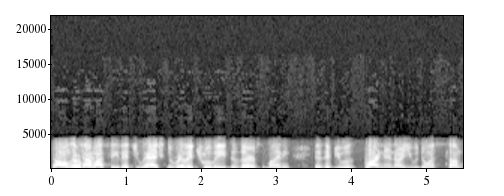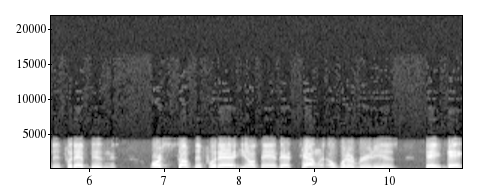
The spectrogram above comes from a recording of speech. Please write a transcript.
The only Okay. time I see that you actually really truly deserve some money is if you was partnering or you were doing something for that business or something for that, you know what I'm saying, that talent or whatever it is that that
